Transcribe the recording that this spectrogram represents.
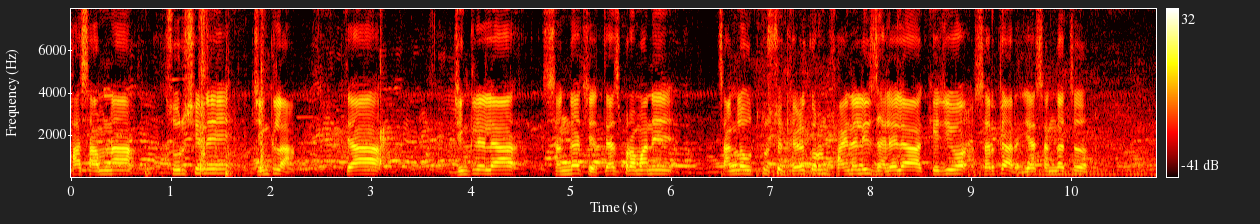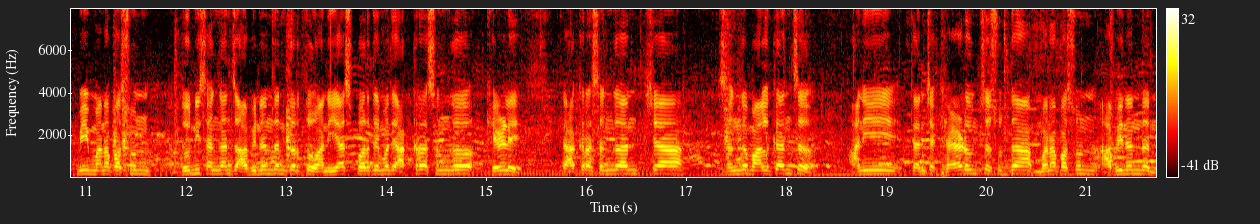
हा सामना चुरशीने जिंकला. त्या जिंकलेल्या संघाचे त्याचप्रमाणे चांगला उत्कृष्ट खेळ करून फायनलिस्ट झालेल्या के जी सरकार या संघाचं मी मनापासून दोन्ही संघांचं अभिनंदन करतो आणि या स्पर्धेमध्ये अकरा संघ खेळले. त्या अकरा संघांच्या संघ मालकांचं आणि त्यांच्या खेळाडूंचं सुद्धा मनापासून अभिनंदन.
